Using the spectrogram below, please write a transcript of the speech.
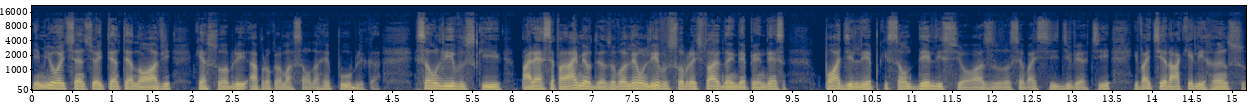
e 1889, que é sobre a proclamação da República. São livros que parecem falar, ai meu Deus, eu vou ler um livro sobre a história da independência. Pode ler, porque são deliciosos, você vai se divertir e vai tirar aquele ranço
